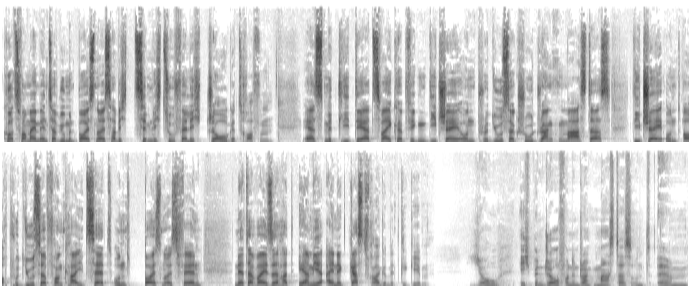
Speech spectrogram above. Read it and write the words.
Kurz vor meinem Interview mit Boys Noise habe ich ziemlich zufällig Joe getroffen. Er ist Mitglied der zweiköpfigen DJ und Producer Crew Drunken Masters, DJ und auch Producer von KIZ und Boys Noise Fan. Netterweise hat er mir eine Gastfrage mitgegeben. Yo, ich bin Joe von den Drunken Masters und ähm,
